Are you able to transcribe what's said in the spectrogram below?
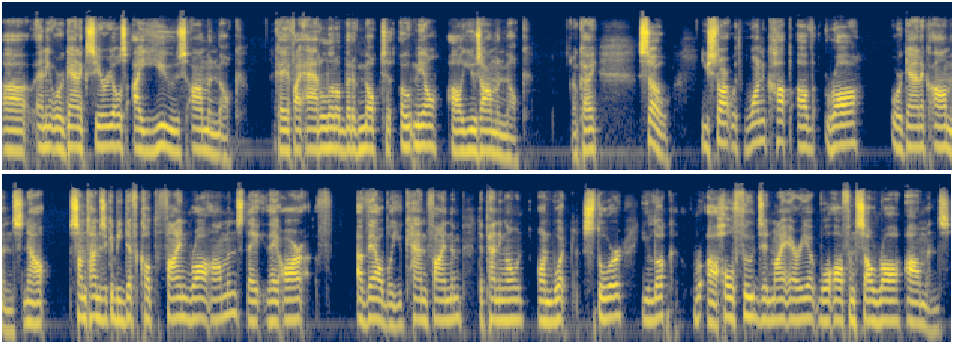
uh, any organic cereals, I use almond milk. Okay, if I add a little bit of milk to oatmeal, I'll use almond milk. Okay, so you start with one cup of raw organic almonds. Now, sometimes it can be difficult to find raw almonds. They they are f- available. You can find them depending on on what store you look uh, Whole Foods in my area will often sell raw almonds.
